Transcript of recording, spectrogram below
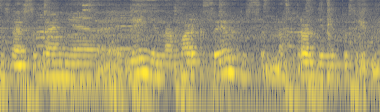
не знаю, собрання Леніна, Маркса, Енгельса насправді не потрібно.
